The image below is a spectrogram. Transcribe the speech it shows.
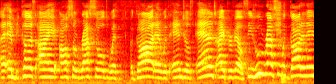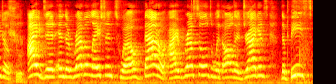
Uh, and because I also wrestled with God and with angels, and I prevailed. See, who wrestled with God and angels? Sure. I did in the Revelation 12 battle. I wrestled with all the dragons, the beasts.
